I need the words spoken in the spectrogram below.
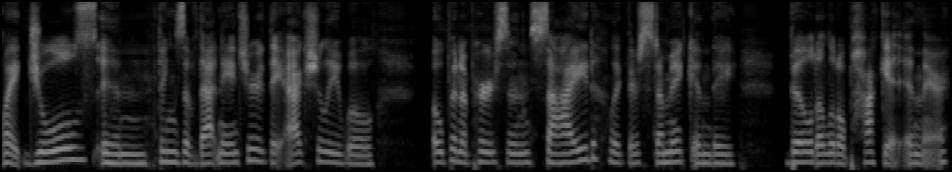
like jewels and things of that nature, they actually will open a person's side, like their stomach, and they build a little pocket in there.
